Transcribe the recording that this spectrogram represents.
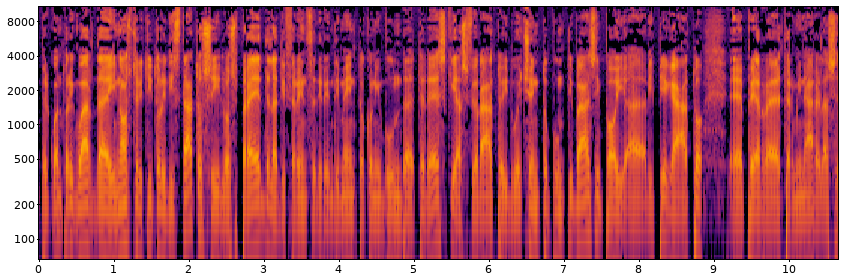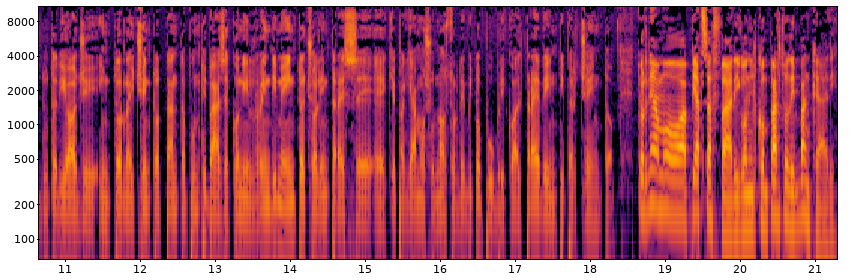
Per quanto riguarda i nostri titoli di Stato, sì, lo spread, la differenza di rendimento con i Bund tedeschi ha sfiorato i 200 punti basi, poi ha ripiegato eh, per terminare terminare la seduta di oggi intorno ai 180 punti base con il rendimento, cioè l'interesse eh, che paghiamo sul nostro debito pubblico al 3,20%. Torniamo a Piazza Affari con il comparto dei bancari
